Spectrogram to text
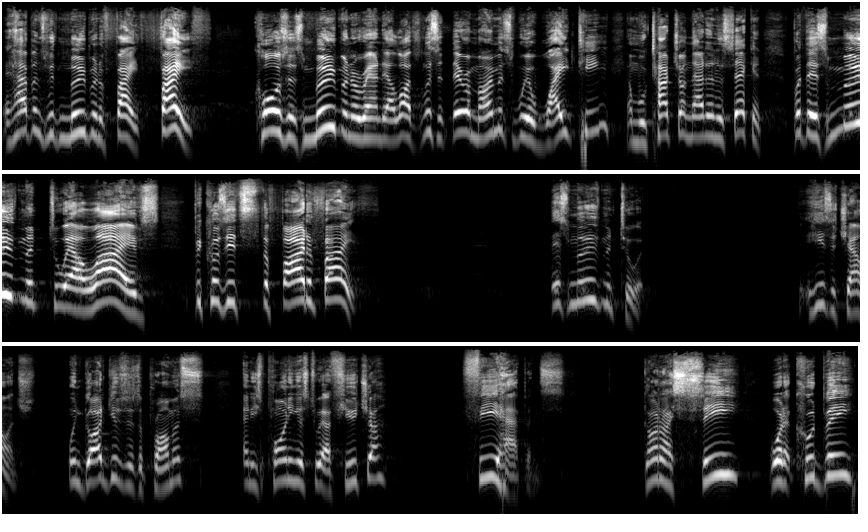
It happens with movement of faith. Faith causes movement around our lives. Listen, there are moments we're waiting, and we'll touch on that in a second, but there's movement to our lives because it's the fight of faith. There's movement to it. Here's a challenge when God gives us a promise and He's pointing us to our future, fear happens. God, I see what it could be,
